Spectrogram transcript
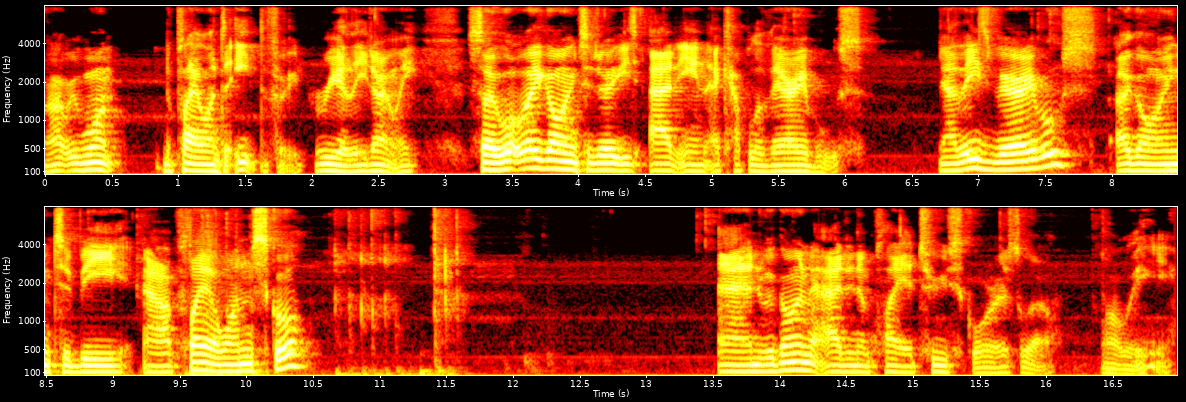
Right, we want the player 1 to eat the food, really, don't we? So what we're going to do is add in a couple of variables. Now these variables are going to be our player one score and we're going to add in a player two score as well while we're here.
